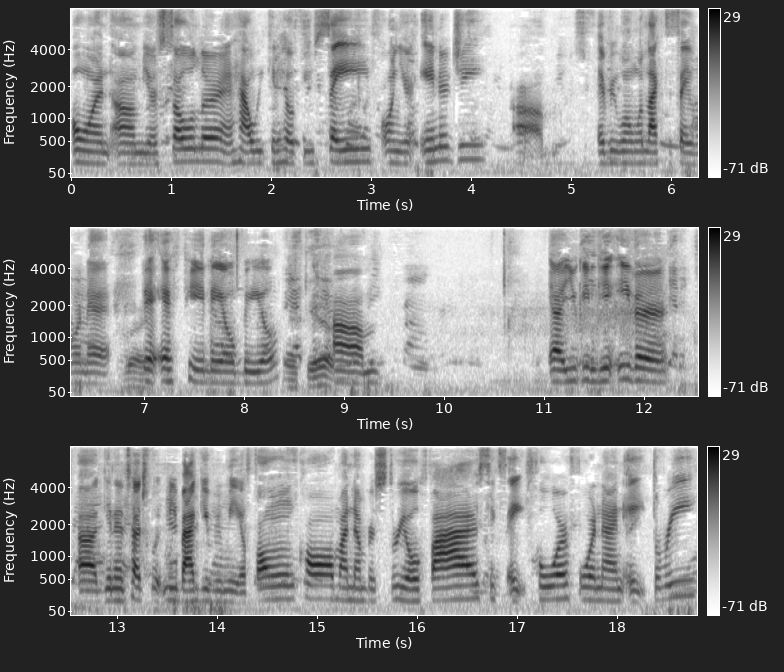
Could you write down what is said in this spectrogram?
on um, your solar and how we can help you save on your energy. Um, everyone would like to save on that Right. their FP&L bill. Um, uh, you can get either uh, get in touch with me by giving me a phone call. My number is 305 684 4983.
